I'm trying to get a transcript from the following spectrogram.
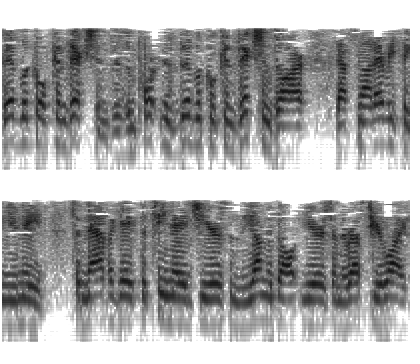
biblical convictions. As important as biblical convictions are, that's not everything you need to navigate the teenage years and the young adult years and the rest of your life.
